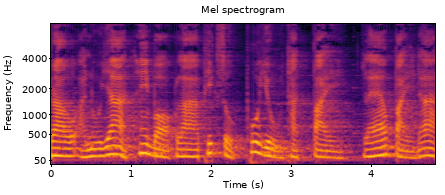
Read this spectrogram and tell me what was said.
เราอนุญาตให้บอกลาภิกษุผู้อยู่ถัดไปแล้วไปได้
